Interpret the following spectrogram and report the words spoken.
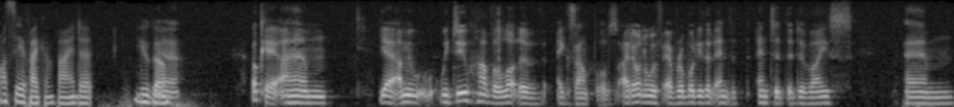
I'll see if I can find it. You go. Yeah. Okay. Um. Yeah. I mean, we do have a lot of examples. I don't know if everybody that entered entered the device. Um.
